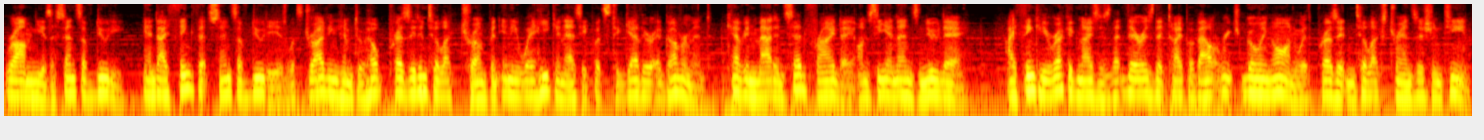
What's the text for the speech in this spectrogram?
Romney is a sense of duty, and I think that sense of duty is what's driving him to help President-elect Trump in any way he can as he puts together a government, Kevin Madden said Friday on CNN's New Day. I think he recognizes that there is that type of outreach going on with President-elect's transition team.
